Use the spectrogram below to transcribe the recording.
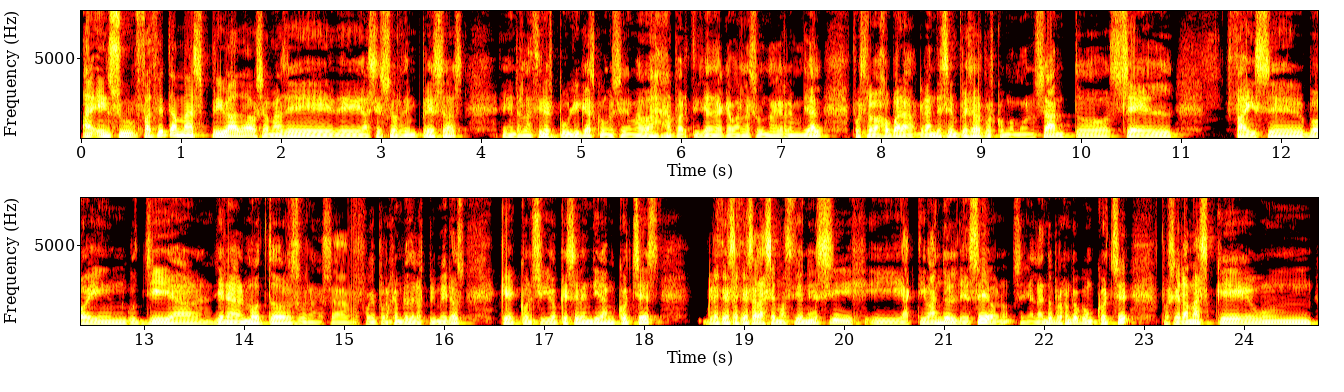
Ah, en su faceta más privada, o sea, más de, asesor de empresas en relaciones públicas, como se llamaba a partir ya de acabar la Segunda Guerra Mundial, pues trabajó para grandes empresas pues como Monsanto, Shell, Pfizer, Boeing, Goodyear, General Motors, o sea, fue por ejemplo de los primeros que consiguió que se vendieran coches gracias, gracias a las emociones y, activando el deseo, ¿no? Señalando, por ejemplo, que un coche, pues era más que un,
